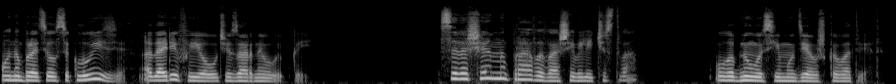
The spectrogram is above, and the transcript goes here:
Он обратился к Луизе, одарив ее лучезарной улыбкой. «Совершенно правы, Ваше Величество», — улыбнулась ему девушка в ответ.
